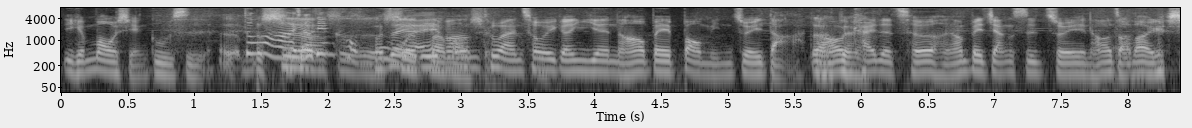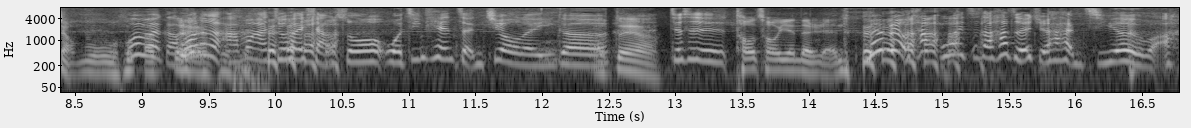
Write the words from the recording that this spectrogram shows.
一个冒险故事。呃对啊有点恐怖我这个地方突然抽一根烟，然后被暴民追打，对对然后开着车好像被僵尸追，然后找到一个小木屋，我以为搞到那个阿嬷就会想说，我今天拯救了一呃个，对啊，就是偷抽烟的人。没有没有，他不会知道，他只会觉得他很饥饿吧。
